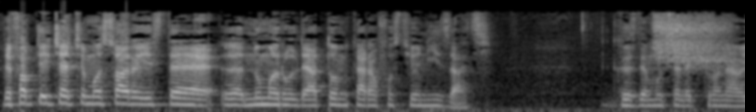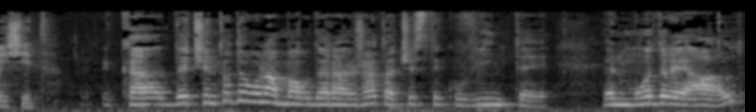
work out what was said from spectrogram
De fapt, ceea ce măsoară este uh, numărul de atomi care au fost ionizați. Câți de mulți electroni au ieșit. Ca, deci întotdeauna m-au deranjat aceste cuvinte în mod real,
